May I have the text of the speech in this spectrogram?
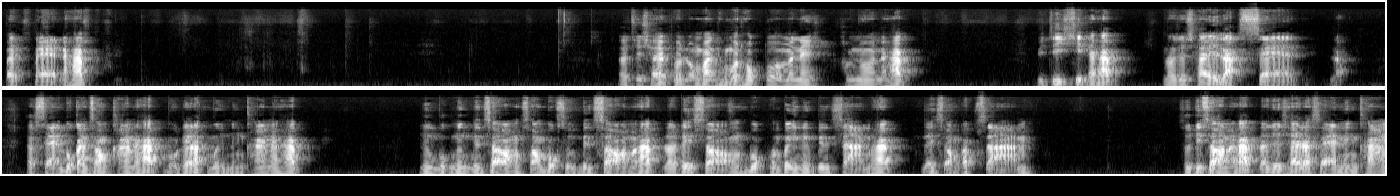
แปดแปดนะครับเราจะใช้ผลรางวัลทั้งหมด 6 ตัวมาในคำนวณนะครับ วิธีคิดนะครับ เราจะใช้หลักแสนหลักหลักแสนบวกกันสองครั้งนะครับ บวกได้หลักหมื่นหนึ่งครั้งนะครับหนึ่งบวกหนึ่งเป็นสองสองบวกศูนย์เป็นสองนะครับ เราได้สองบวกเพิ่มไปอีกหนึ่งเป็นสามนะครับ ได้สองกับสามสูตรที่สองนะครับ เราจะใช้หลักแสนหนึ่งครั้ง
